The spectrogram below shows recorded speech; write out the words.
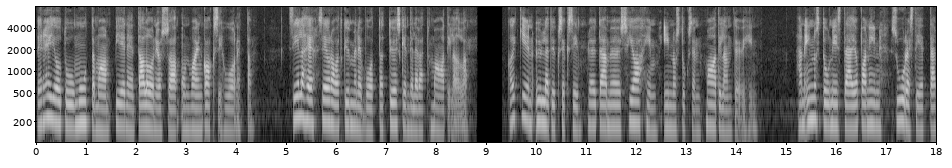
Perhe joutuu muuttamaan pieneen taloon, jossa on vain kaksi huonetta. Siellä he seuraavat kymmenen vuotta työskentelevät maatilalla. Kaikkien yllätykseksi löytää myös Jahim innostuksen maatilan töihin. Hän innostuu niistä jopa niin suuresti, että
